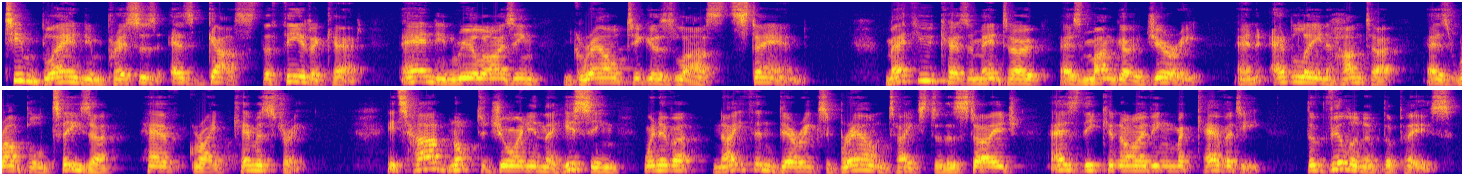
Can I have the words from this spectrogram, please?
Tim Bland impresses as Gus, the theatre cat, and in realising Growltiger's last stand. Matthew Casamento as Mungojerrie and Adeline Hunter as Rumpleteazer have great chemistry. It's hard not to join in the hissing whenever Nathan Derricks Brown takes to the stage as the conniving Macavity, the villain of the piece.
